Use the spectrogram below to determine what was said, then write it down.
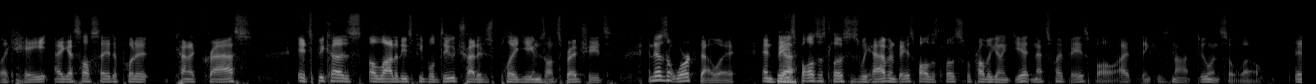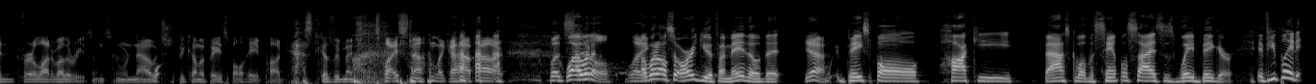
like hate. I guess I'll say to put it kind of crass. It's because a lot of these people do try to just play games on spreadsheets, and it doesn't work that way. And Yeah. baseball's as close as we have, and baseball's as close as we're probably going to get, and that's why baseball, I think, is not doing so well, and for a lot of other reasons. And now it's just become a baseball hate podcast because we mentioned it twice now in like a half hour. But Well, I would- like, I would also argue, if I may, though, that yeah, baseball, hockey, basketball, the sample size is way bigger. If you played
